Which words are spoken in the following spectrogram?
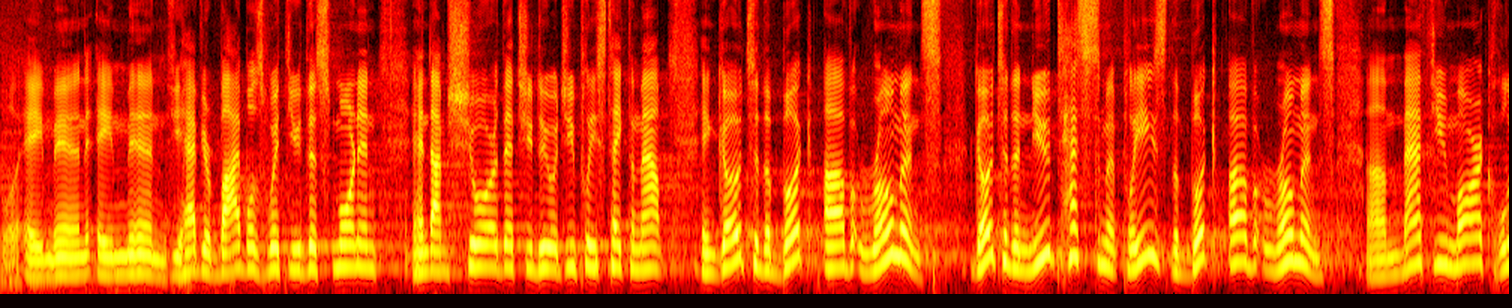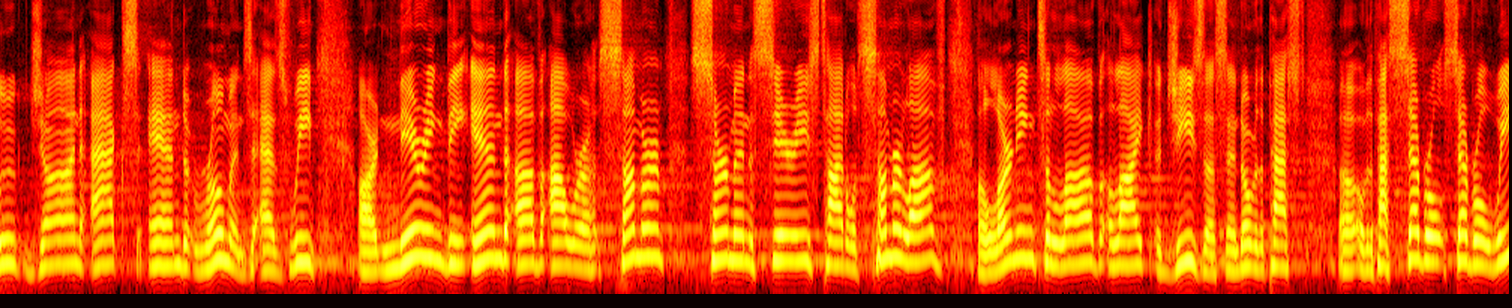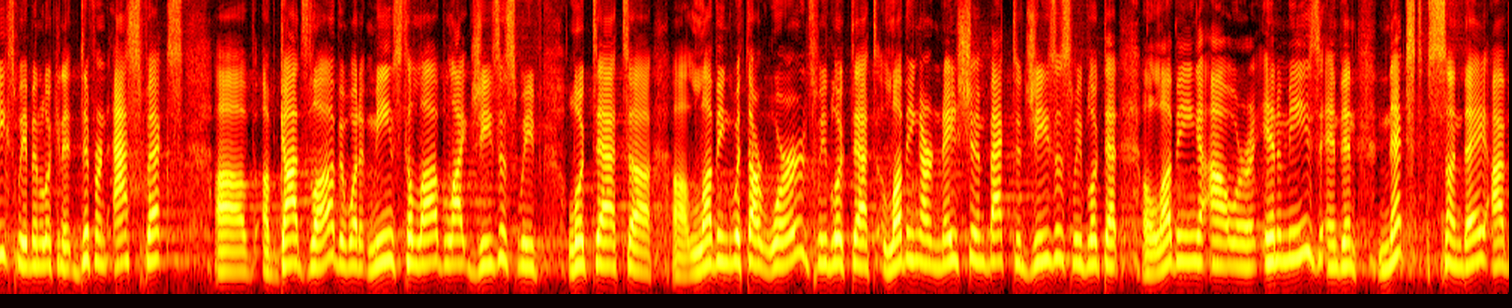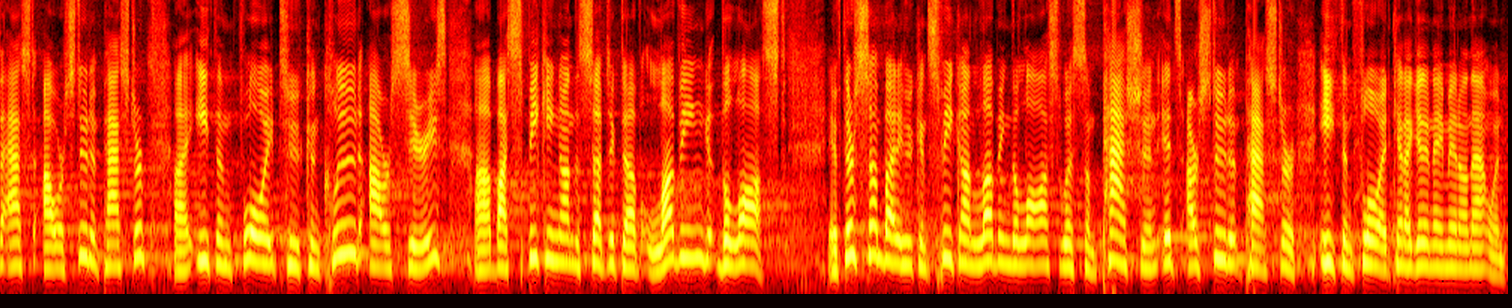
Well, amen, amen. If you have your Bibles with you this morning, and I'm sure that you do, would you please take them out and go to the book of Romans? Go to the New Testament, please, the book of Romans. Um, Matthew, Mark, Luke, John, Acts, and Romans. As we are nearing the end of our summer sermon series titled Summer Love Learning to Love Like Jesus. And over the past uh, over the past several, several weeks, we've been looking at different aspects of, of God's love and what it means to love like Jesus. We've looked at uh, uh, loving with our words, we've looked at loving our back to Jesus, we've looked at loving our enemies. And then next Sunday, I've asked our student pastor, uh, Ethan Floyd, to conclude our series uh, by speaking on the subject of loving the lost. If there's somebody who can speak on loving the lost with some passion, it's our student pastor, Ethan Floyd. Can I get an amen on that one?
